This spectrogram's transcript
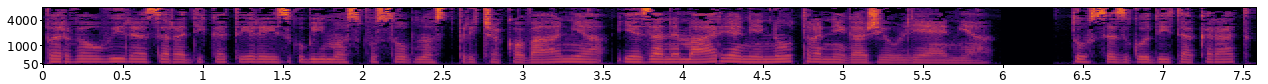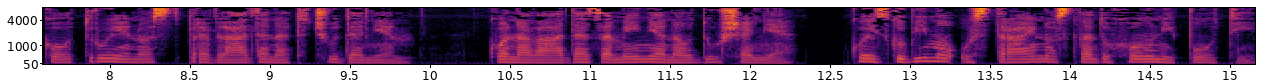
Prva ovira, zaradi katere izgubimo sposobnost pričakovanja, je zanemarjanje notranjega življenja. To se zgodi takrat, ko utrujenost prevlada nad čudenjem, ko navada zamenja navdušenje, ko izgubimo ustrajnost na duhovni poti,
